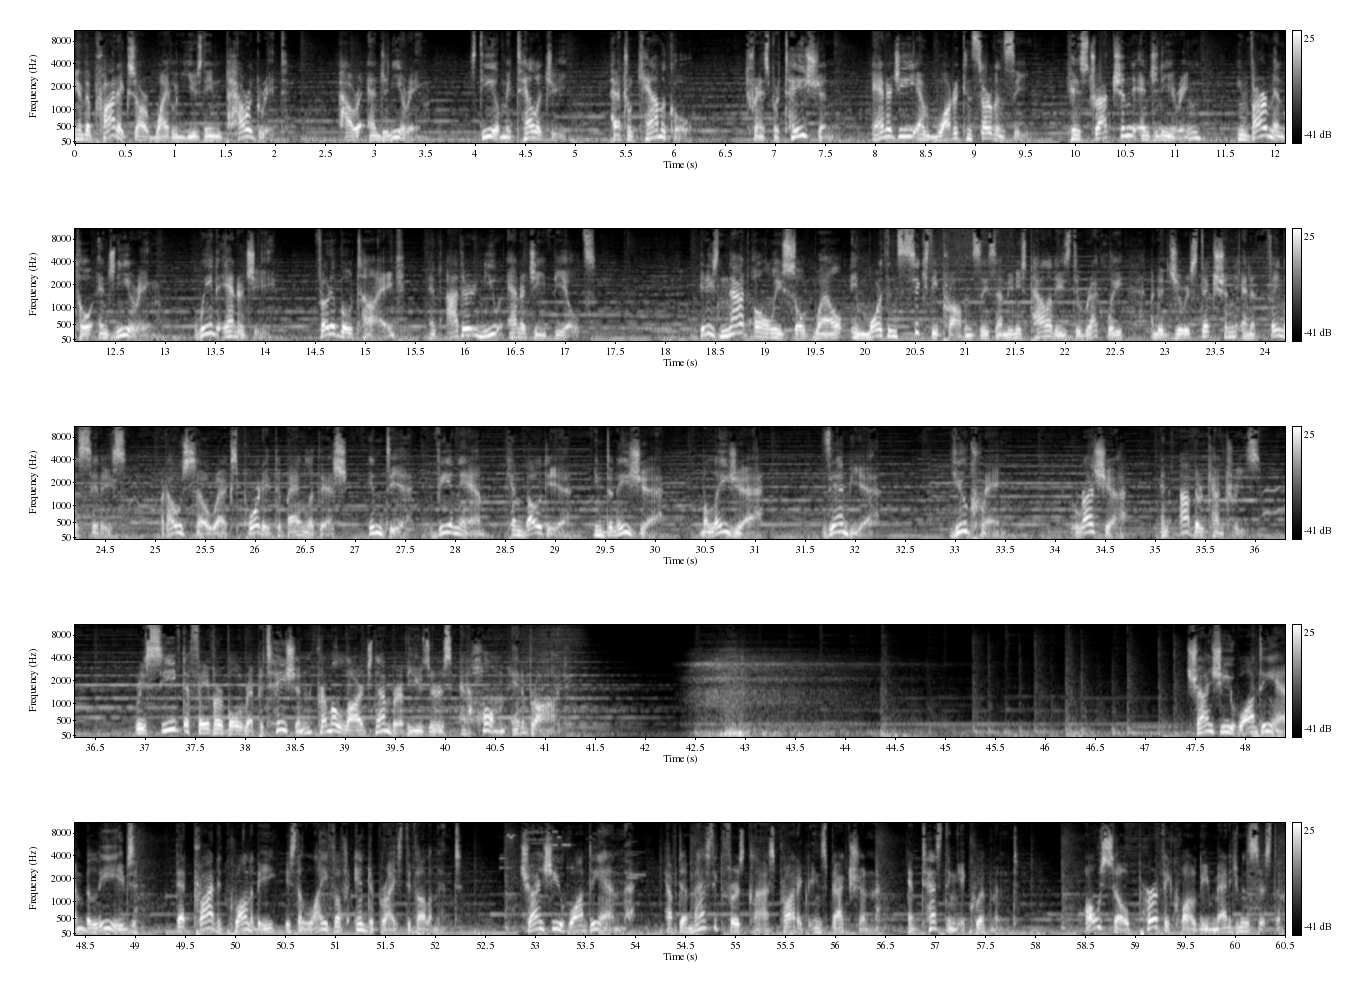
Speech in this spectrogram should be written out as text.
And the products are widely used in power grid, power engineering, steel metallurgy, petrochemical, transportation, energy and water conservancy, construction engineering, environmental engineering, wind energy, photovoltaic, and other new energy fields. It is not only sold well in more than 60 provinces and municipalities directly under jurisdiction and famous cities, but also exported to Bangladesh, India, Vietnam, Cambodia, Indonesia, Malaysia, Zambia, Ukraine, Russia, and other countries. Received a favorable reputation from a large number of users at home and abroad. Shaanxi Huadian believes that product quality is the life of enterprise development. Shaanxi Huadian have domestic first-class product inspection and testing equipment. Also, perfect quality management system.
